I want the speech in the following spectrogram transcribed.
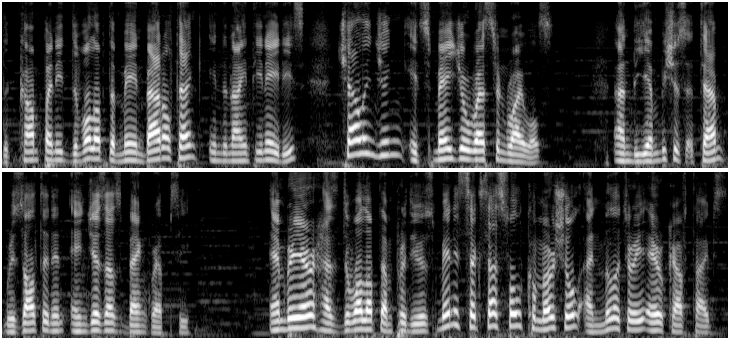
the company developed the main battle tank in the 1980s, challenging its major Western rivals. And the ambitious attempt resulted in Engesa's bankruptcy. Embraer has developed and produced many successful commercial and military aircraft types.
